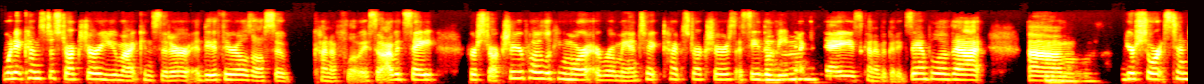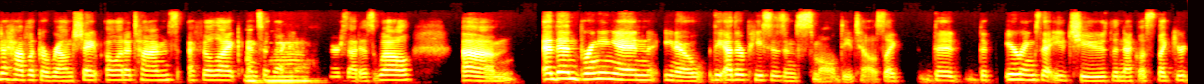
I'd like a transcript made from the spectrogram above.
when it comes to structure, you might consider the ethereal is also kind of flowy. So I would say for structure, you're probably looking more at romantic type structures. I see the mm-hmm. V-neck today is kind of a good example of that. Um, mm-hmm. Your shorts tend to have like a round shape a lot of times, I feel like. And so that mm-hmm. there's that as well. Um, and then bringing in you know the other pieces and small details like the the earrings that you choose the necklace like your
